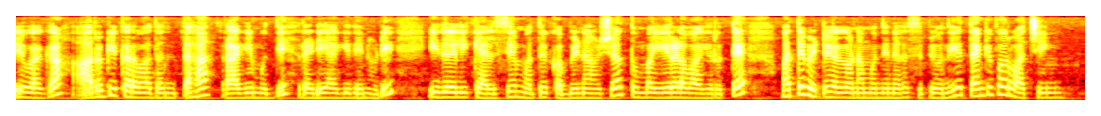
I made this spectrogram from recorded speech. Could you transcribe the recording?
ಇವಾಗ ಆರೋಗ್ಯಕರವಾದಂತಹ ರಾಗಿ ಮುದ್ದೆ ರೆಡಿಯಾಗಿದೆ ನೋಡಿ. ಇದರಲ್ಲಿ ಕ್ಯಾಲ್ಸಿಯಂ ಮತ್ತು ಕಬ್ಬಿಣಾಂಶ ತುಂಬ ಹೇರಳವಾಗಿರುತ್ತೆ. ಮತ್ತೆ ಭೇಟಿಯಾಗೋಣ ಮುಂದಿನ ರೆಸಿಪಿಯೊಂದಿಗೆ. Thank you for watching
